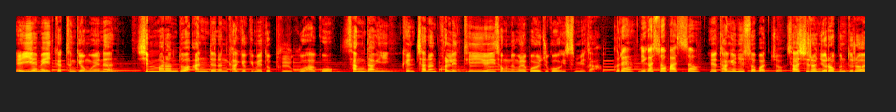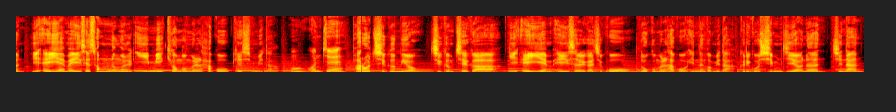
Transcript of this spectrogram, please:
AM8 같은 경우에는 10만 원도 안 되는 가격임에도 불구하고 상당히 괜찮은 퀄리티의 성능을 보여주고 있습니다. 그래? 네가 써봤어? 예, 당연히 써봤죠. 사실은 여러분들은 이 AM8의 성능을 이미 경험을 하고 계십니다. 어 언제? 바로 지금이요. 지금 제가 이 AM8을 가지고 녹음을 하고 있는 겁니다. 그리고 심지어는 지난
